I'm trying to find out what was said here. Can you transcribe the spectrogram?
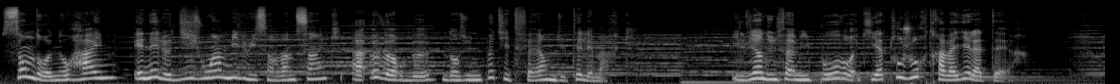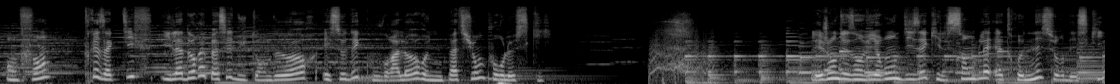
Sandre Norheim est né le 10 juin 1825 à Överbö, dans une petite ferme du Télémark. Il vient d'une famille pauvre qui a toujours travaillé la terre. Enfant, très actif, il adorait passer du temps dehors et se découvre alors une passion pour le ski. Les gens des environs disaient qu'il semblait être né sur des skis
